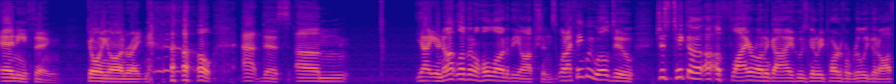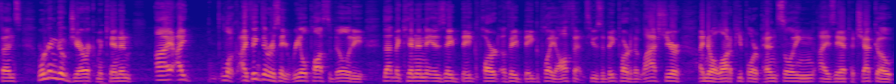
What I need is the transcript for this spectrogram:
anything going on right now at this. Um, yeah, you're not loving a whole lot of the options. What I think we will do, just take a, a flyer on a guy who's going to be part of a really good offense. We're going to go Jerick McKinnon. I, I look, I think there is a real possibility that McKinnon is a big part of a big play offense. He was a big part of it last year. I know a lot of people are penciling Isaiah Pacheco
